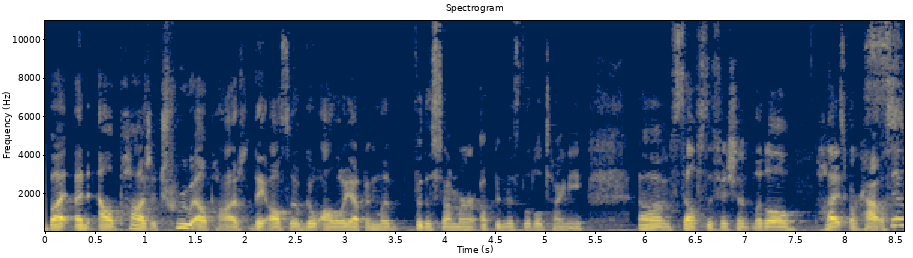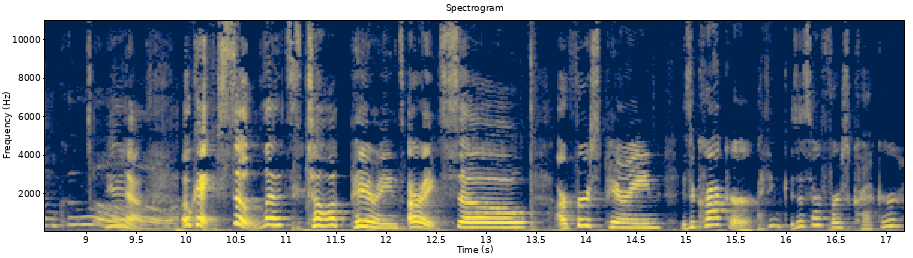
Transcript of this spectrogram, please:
But an alpage, a true alpage, they also go all the way up and live for the summer up in this little tiny, um, self-sufficient little hut or house. So cool. Yeah. Okay, so let's talk pairings. All right, so our first pairing is a cracker. I think is this our first cracker?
